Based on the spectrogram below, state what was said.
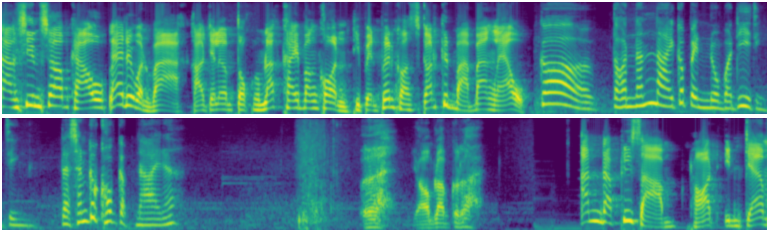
ต่างชื่นชอบเขา และดูเหมือนว่าเขาจะเริ่มตกหลุมรักใครบางคนที่เป็นเพื่อนของสกอตขึ้นมาบ้างแล้ว ก็ตอนนั้นนายก็เป็นโนบอดี้จริง ๆ แต่ฉันก็คบกับนายนะ เอ้ยยอมรับก็ได้ อันดับที่ 3 ทอดอินแกม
